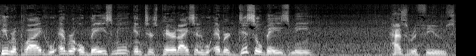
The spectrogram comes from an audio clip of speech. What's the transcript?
He replied, whoever obeys me enters paradise and whoever disobeys me has refused.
